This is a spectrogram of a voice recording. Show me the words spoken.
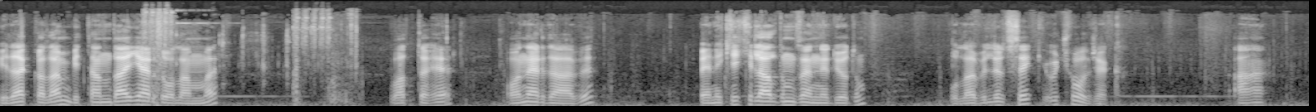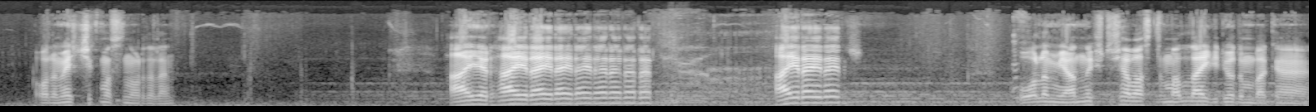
Bir dakika lan bir tane daha yerde olan var. What the hell? O nerede abi? Ben 2 kill aldım zannediyordum. Bulabilirsek 3 olacak. Aha. Oğlum hiç çıkmasın orada lan. Hayır, hayır, hayır, hayır, hayır, hayır, hayır, hayır. Hayır, hayır. Oğlum yanlış tuşa bastım. Vallahi gidiyordum bak ha.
